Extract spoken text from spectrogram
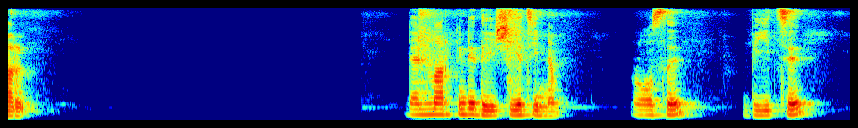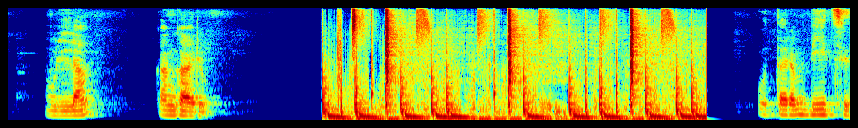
ആറ് ഡെൻമാർക്കിന്റെ ദേശീയ ചിഹ്നം. റോസ് ബീച്ച് മുല്ല കങ്കാരു. ഉത്തരം ബീച്ച്.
